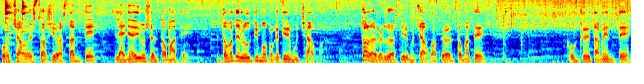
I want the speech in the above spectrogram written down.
pochado esto así bastante, le añadimos el tomate. El tomate es lo último porque tiene mucha agua. Todas las verduras tienen mucha agua, pero el tomate concretamente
